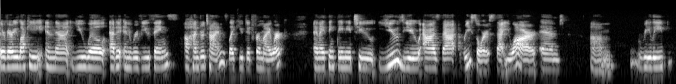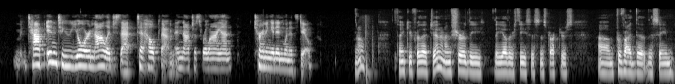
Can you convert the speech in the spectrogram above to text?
they're very lucky in that you will edit and review things a hundred times, like you did for my work. And I think they need to use you as that resource that you are and um, really tap into your knowledge set to help them and not just rely on turning it in when it's due. No, Thank you for that, Jen, and I'm sure the, the other thesis instructors um, provide the, the same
